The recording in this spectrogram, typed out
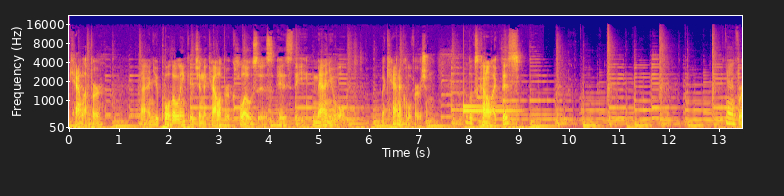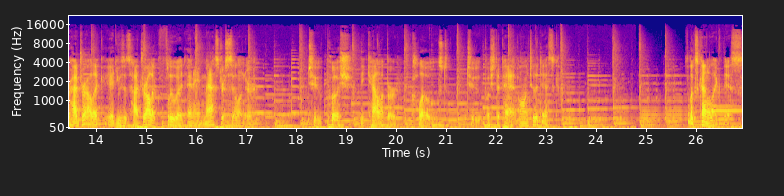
caliper and you pull the linkage and the caliper closes is the manual mechanical version. It looks kind of like this. And for hydraulic, it uses hydraulic fluid and a master cylinder to push the caliper closed to push the pad onto the disc. Looks kind of like this.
